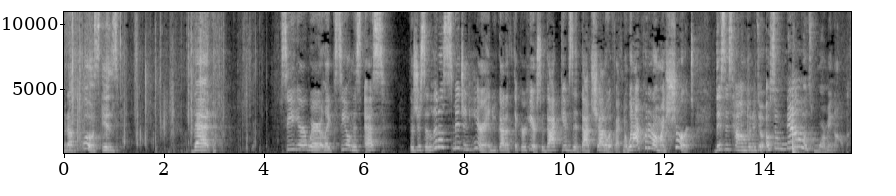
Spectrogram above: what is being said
it up close is that, see here where, like, see on this S, there's just a little smidgen here and you've got a thicker here. So that gives it that shadow effect. Now, when I put it on my shirt, this is how I'm gonna do it. Oh, so now it's warming up.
